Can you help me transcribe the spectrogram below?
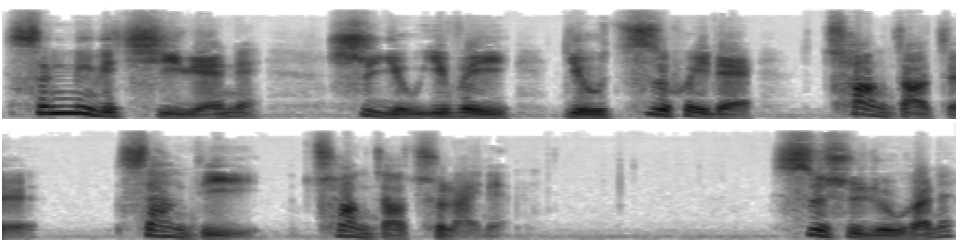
生命的起源呢，是由一位有智慧的创造者——上帝创造出来的。事实如何呢？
